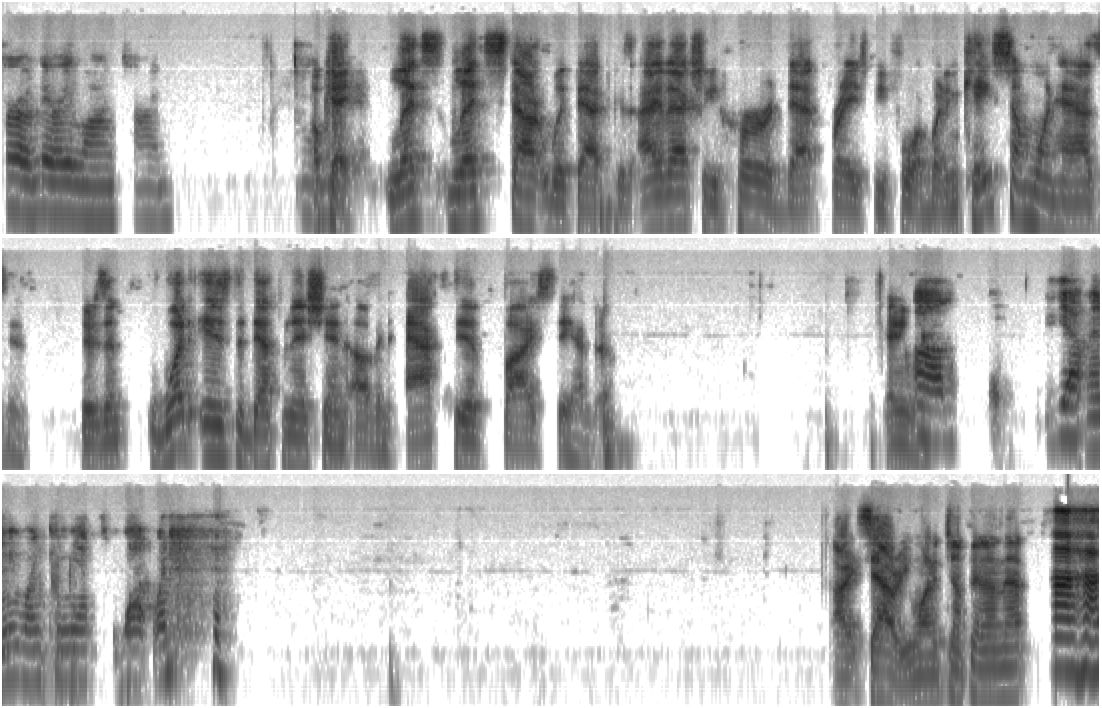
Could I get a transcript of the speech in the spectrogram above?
for a very long time. Okay, let's let's start with that because I've actually heard that phrase before. But in case someone hasn't, there's an what is the definition of an active bystander? Anyone? Um, yeah, anyone can answer that one. All right, Sarah, you want to jump in on that? Uh huh.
